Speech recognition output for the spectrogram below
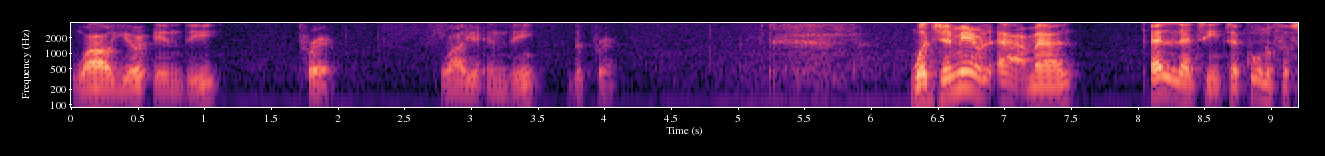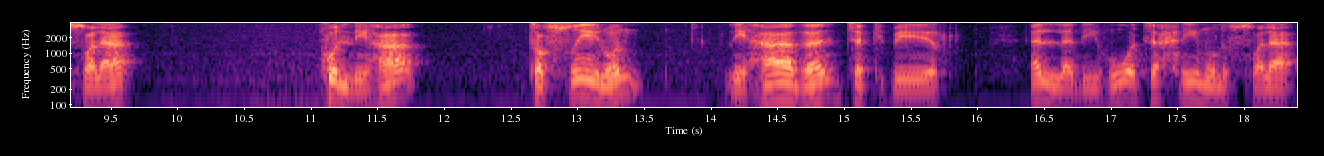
while you're in the prayer. While you're in the the prayer. وجميع الأعمال التي تكون في الصلاة كلها تفصيل لهذا التكبير الذي هو تحريم للصلاة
